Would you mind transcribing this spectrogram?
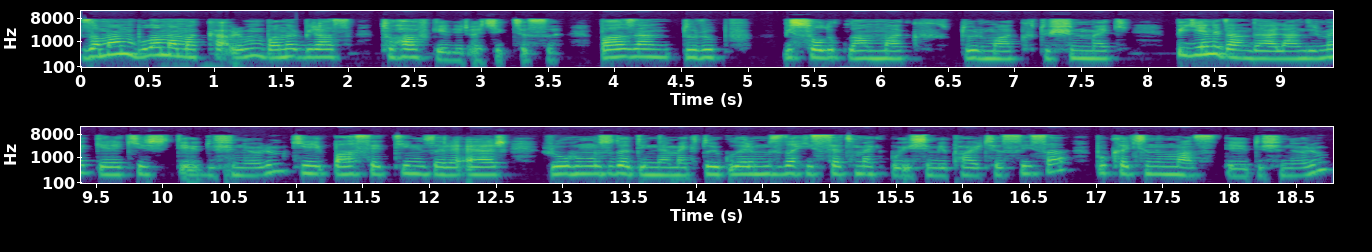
zaman bulamamak kavramı bana biraz tuhaf gelir açıkçası. Bazen durup bir soluklanmak, durmak, düşünmek, bir yeniden değerlendirmek gerekir diye düşünüyorum ki bahsettiğin üzere eğer ruhumuzu da dinlemek, duygularımızı da hissetmek bu işin bir parçasıysa bu kaçınılmaz diye düşünüyorum.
